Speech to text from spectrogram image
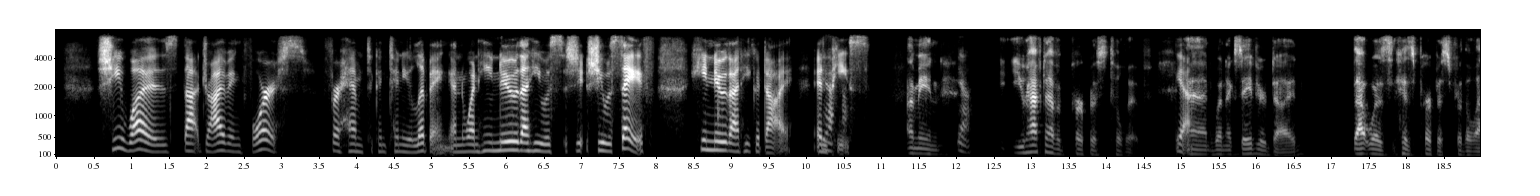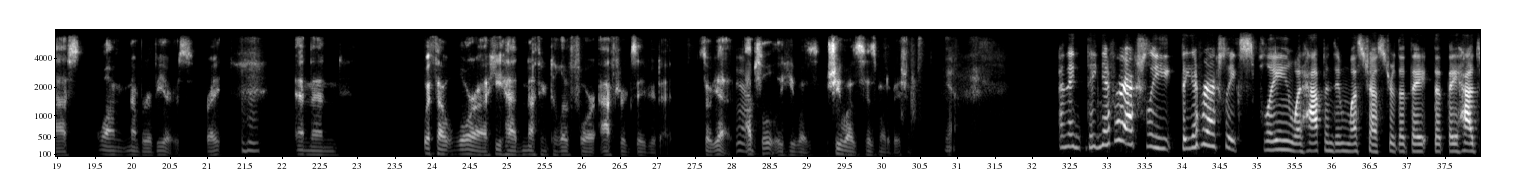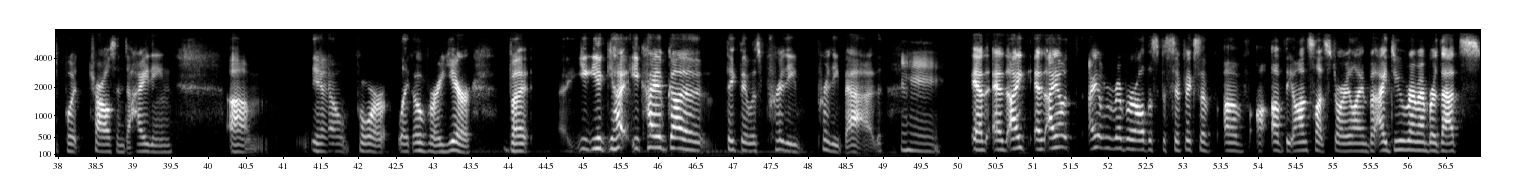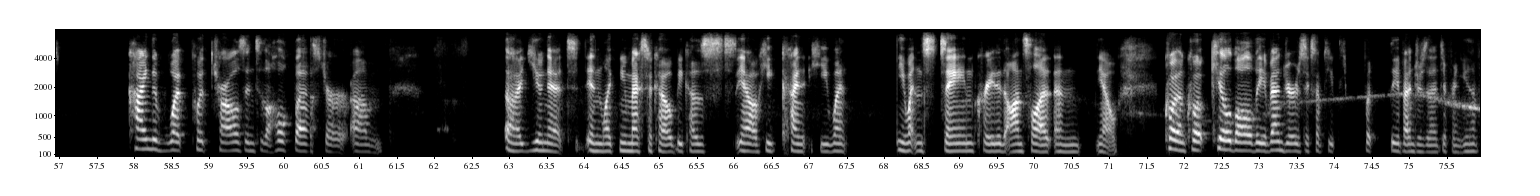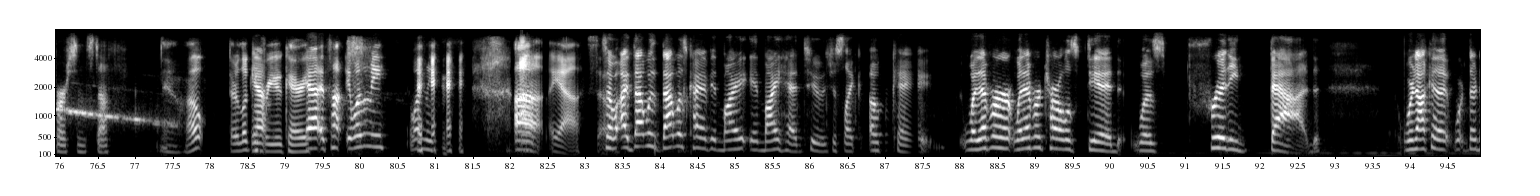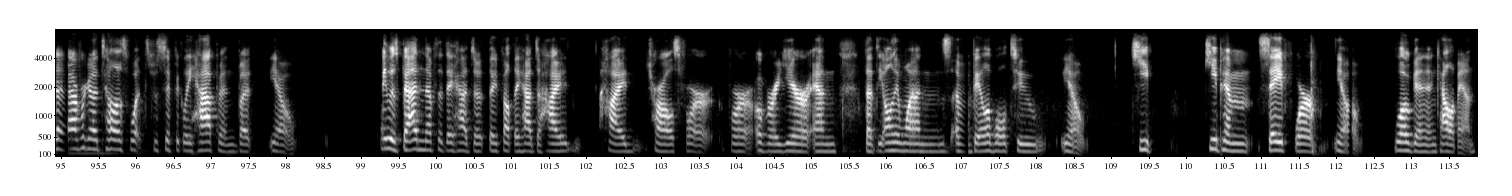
she was that driving force for him to continue living. And when he knew that he was she, she was safe, he knew that he could die in Yeah. peace. I mean, Yeah. You have to have a purpose to live. Yeah. And when Xavier died, that was his purpose for the last long number of years, right? Mhm. And then without Laura, he had nothing to live for after Xavier died. So yeah, Yeah. absolutely he was she was his motivation. Yeah. And they they never actually they never actually explain what happened in Westchester that they that they had to put Charles into hiding, um, you know, for like over a year. But uh, you you you kind of gotta think that it was pretty pretty bad. hmm And and I and I don't I don't remember all the specifics of of of the onslaught storyline, but I do remember that's kind of what put Charles into the Hulkbuster um, uh, unit in like New Mexico because you know he kind of he went he went insane, created onslaught, and you know quote unquote killed all the Avengers except he put the Avengers in a different universe and stuff. Yeah. Oh, they're looking Yeah. for you, Carrie. Yeah, it's not. It wasn't me. It wasn't me. uh, yeah. So, so I, that was that was kind of in my in my head too. It's just like okay, whatever whatever Charles did was pretty bad. we're not gonna we're, they're never gonna tell us what specifically happened, but you know, it was bad enough that they had to they felt they had to hide hide Charles for for over a year, and that the only ones available to you know keep keep him safe were you know Logan and Caliban.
